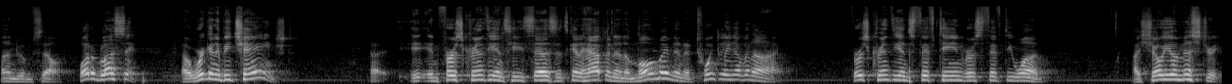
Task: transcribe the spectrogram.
unto himself. What a blessing. Uh, we're going to be changed. Uh, in 1 Corinthians, he says it's going to happen in a moment, in a twinkling of an eye. 1 Corinthians 15, verse 51. I show you a mystery.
